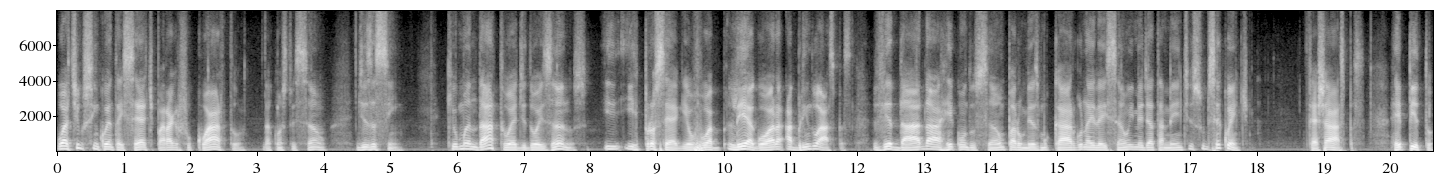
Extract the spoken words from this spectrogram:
O artigo 57, parágrafo 4 da Constituição, diz assim: que o mandato é de dois anos e, e prossegue. Eu vou ler agora, abrindo aspas. Vedada a recondução para o mesmo cargo na eleição imediatamente subsequente. Fecha aspas. Repito,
